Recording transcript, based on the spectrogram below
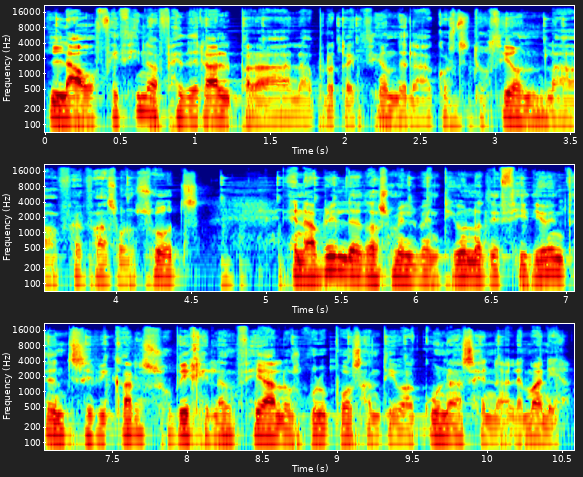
La Oficina Federal para la Protección de la Constitución, la Verfassungsschutz, en abril de 2021 decidió intensificar su vigilancia a los grupos antivacunas en Alemania.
